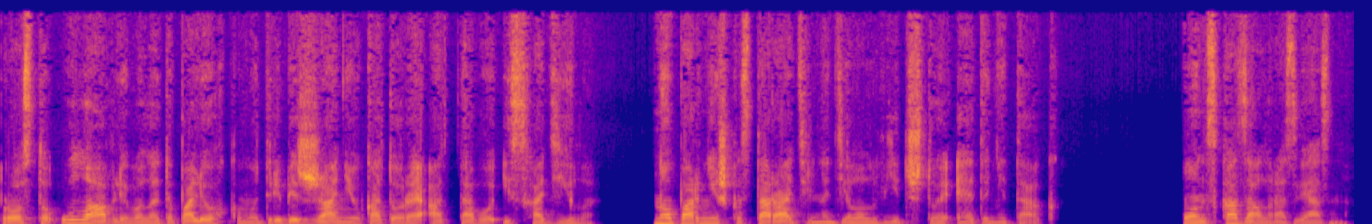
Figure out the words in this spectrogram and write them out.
Просто улавливал это по легкому дребезжанию, которое от того исходило. Но парнишка старательно делал вид, что это не так. Он сказал развязно.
